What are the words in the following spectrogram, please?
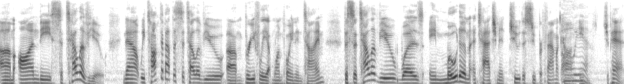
um, on the Satellaview. Now, we talked about the Satellaview um, briefly at one point in time. The Satellaview was a modem attachment to the Super Famicom Oh, yeah. in Japan.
